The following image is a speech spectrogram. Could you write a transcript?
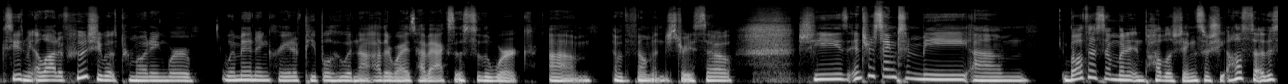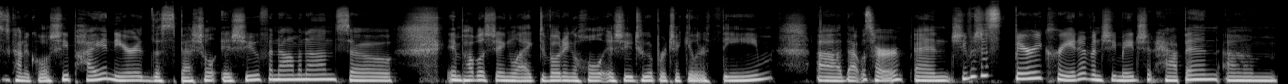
excuse me, a lot of who she was promoting were women and creative people who would not otherwise have access to the work um, of the film industry. So she's interesting to me. Um, both as someone in publishing. So she also, this is kind of cool. She pioneered the special issue phenomenon. So in publishing, like devoting a whole issue to a particular theme, uh, that was her. And she was just very creative and she made shit happen. Um,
